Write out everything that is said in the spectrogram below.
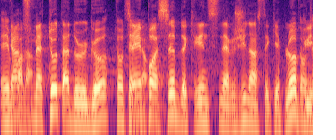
Et quand voilà. tu mets tout à deux gars? C'est impossible de créer une synergie dans cette équipe-là. Puis.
